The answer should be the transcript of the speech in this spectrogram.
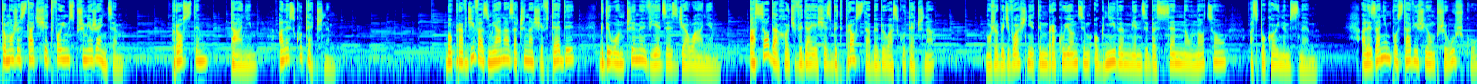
to może stać się Twoim sprzymierzeńcem. Prostym, tanim, ale skutecznym. Bo prawdziwa zmiana zaczyna się wtedy, gdy łączymy wiedzę z działaniem. A soda, choć wydaje się zbyt prosta, by była skuteczna, może być właśnie tym brakującym ogniwem między bezsenną nocą a spokojnym snem. Ale zanim postawisz ją przy łóżku,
